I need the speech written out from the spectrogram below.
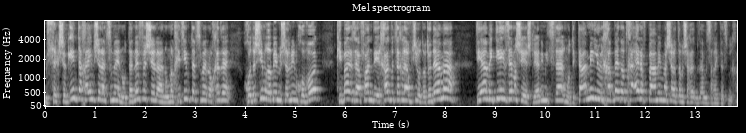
משגעים את החיים של עצמנו, את הנפש שלנו, מלחיצים את עצמנו, אחרי זה חודשים רבים משלמים חובות, כי בא איזה אפנדי אחד וצריך להבשיר אותו. אתה יודע מה? תהיה אמיתי, זה מה שיש לי, אני מצטער מותק. תאמין לי, הוא יכבד אותך אלף פעמים מאשר אתה משחק, משחק את עצמך.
